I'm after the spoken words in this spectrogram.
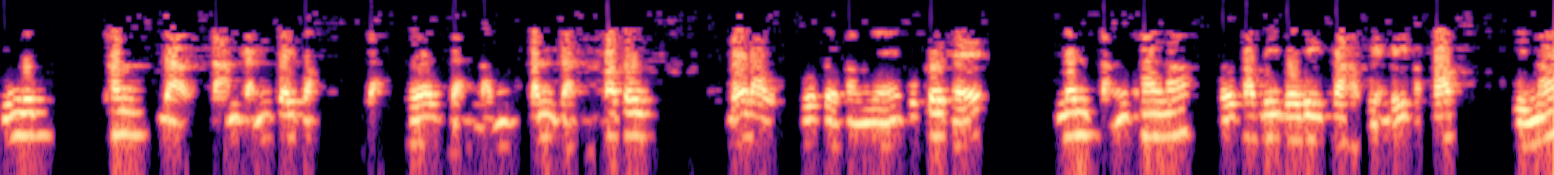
chuyển luân thân đời tạm cảnh cây Phật. Chặt theo càng động, tâm trần kho tu. Để đầu thuộc về phần nhẹ của cơ thể, nên tận khai nó. Ở pháp lý vô vi khoa học viện lý Phật pháp, thì nó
